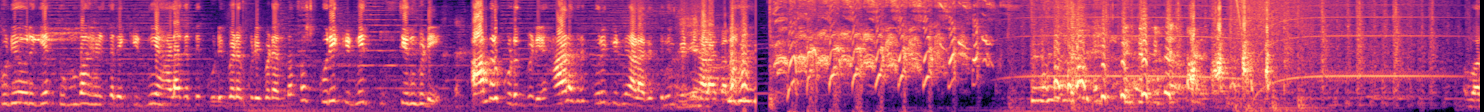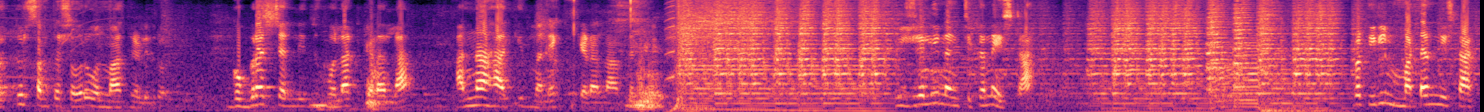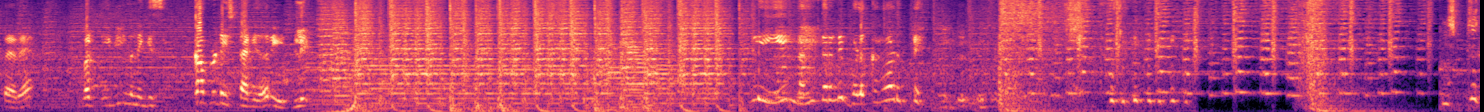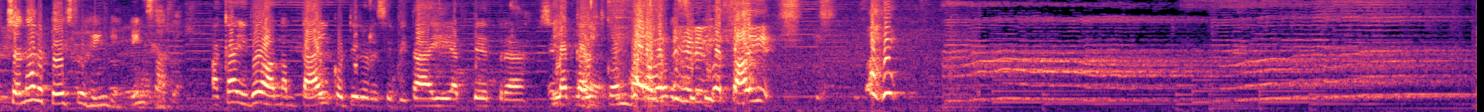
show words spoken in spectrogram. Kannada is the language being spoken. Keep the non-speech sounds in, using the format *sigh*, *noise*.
ಕುಡಿಯೋರಿಗೆ ತುಂಬಾ ಹೇಳ್ತಾರೆ ಕಿಡ್ನಿ ಹಾಳಾಗತ್ತೆ, ಕುಡಿಬೇಡ ಕುಡಿಬೇಡ ಅಂತ. ಫಸ್ಟ್ ಕುರಿ ಕಿಡ್ನಿ ತಿನ್ಬಿಡಿ. ಆಮೇಲೆ ಕುಡಿದ್ಬಿಡಿ. ಹಾಳಾದ್ರೆ ಕುರಿ ಕಿಡ್ನಿ ಹಾಳಾಗತ್ತೆ, ನಿಮ್ ಕಿಡ್ನಿ ಹಾಳಾಗಲ್ಲ. ವರ್ತೂರ್ ಸಂತೋಷ್ ಅವರು ಒಂದ್ ಮಾತು ಹೇಳಿದ್ರು. ಗೊಬ್ಬರ ಚೆಲ್ಲಿದ್ ಹೊಲ ಕೆಡಲ್ಲ, ಅನ್ನ ಹಾಕಿದ ಮನೆ ಕೆಡಲ್ಲ ಅಂತ ಹೇಳಿ. ಯೂಶಲಿ ನಂಗೆ ಚಿಕನ್ ಇಷ್ಟ. ಬಟ್ ಇಲ್ಲಿ ಮಟನ್ ಇಷ್ಟ ಆಗ್ತಾ ಇದೆ. ಬಟ್ ಇಲ್ಲಿ ನನಗೆ ಸಿಕ್ಕಾಪಟ್ಟೆ ಇಷ್ಟ ಆಗಿದೆ ಅಂದ್ರೆ ಇಡ್ಲಿ. ಇಡ್ಲಿ ನಂತರನೇ ಬಳಕಾಡುತ್ತೆ? ಇಷ್ಟು ಚೆನ್ನಾಗಿ ಟೇಸ್ಟ್ ಹೆಂಗೆ? ಹೆಂಗ್ ಸಾಧ್ಯ? ಅಕ್ಕ ಇದು ನಮ್ ತಾಯಿ ಕೊಟ್ಟಿರೋ ರೆಸಿಪಿ ತಾಯಿ ಅತ್ತೆ ಹತ್ರ ಎಲ್ಲ ಕಲ್ತ್ಕೊಂಡ್ ತಾಯಿ?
